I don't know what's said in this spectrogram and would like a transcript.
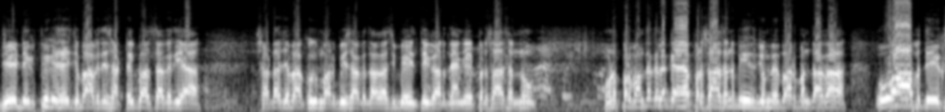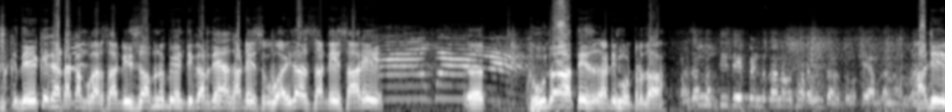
ਜੇ ਡਿੱਗ ਪਈ ਕਿਸੇ ਜਵਾਕ ਦੇ ਸੱਟ ਵੀ ਵੱਜ ਸਕਦੀ ਆ। ਸਾਡਾ ਜਵਾਕ ਕੋਈ ਮਰ ਵੀ ਸਕਦਾ ਗਾ ਅਸੀਂ ਬੇਨਤੀ ਕਰ ਦਿਆਂਗੇ ਪ੍ਰਸ਼ਾਸਨ ਨੂੰ। ਹੁਣ ਪ੍ਰਬੰਧਕ ਲੱਗਿਆ ਹੋਇਆ ਪ੍ਰਸ਼ਾਸਨ ਵੀ ਜ਼ਿੰਮੇਵਾਰ ਬੰਦਾ ਗਾ ਉਹ ਆਪ ਦੇਖ ਦੇਖ ਕੇ ਸਾਡਾ ਕੰਮ ਕਰ ਸਾਡੀ ਸਭ ਨੂੰ ਬੇਨਤੀ ਕਰਦੇ ਆ ਸਾਡੇ ਸੁਗਵਾਈ ਦਾ ਸਾਡੇ ਸਾਰੇ ਖੂਹ ਦਾ ਤੇ ਸਾਡੀ ਮੋਟਰ ਦਾ। ਆਦਾ ਪੱਤੀ ਤੇ ਪਿੰਡ ਦਾ ਨਾਮ ਸਾਰਾ ਕੁਝ ਦੱਸ ਦਿਓ ਤੇ ਆਪਦਾ ਨਾਮ। ਹਾਂਜੀ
